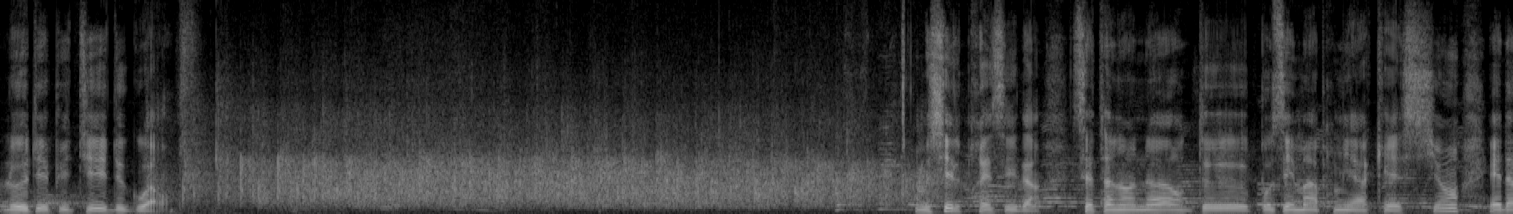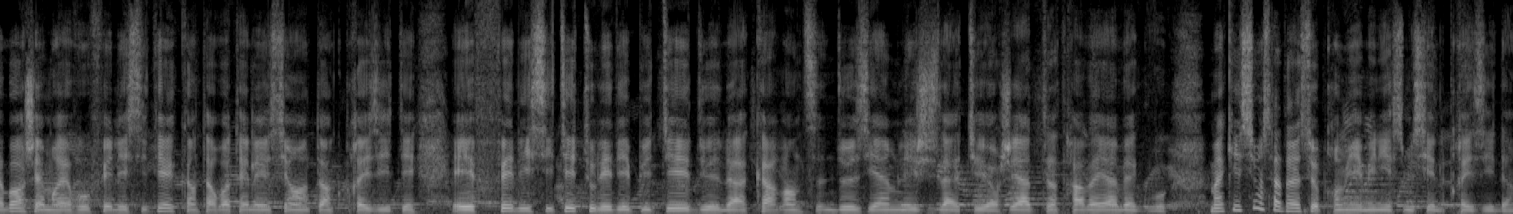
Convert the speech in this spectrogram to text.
Le député de Guelph. Monsieur le Président, c'est un honneur de poser ma première question. Et d'abord, j'aimerais vous féliciter quant à votre élection en tant que président et féliciter tous les députés de la 42e législature. J'ai hâte de travailler avec vous. Ma question s'adresse au Premier ministre, Monsieur le Président.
